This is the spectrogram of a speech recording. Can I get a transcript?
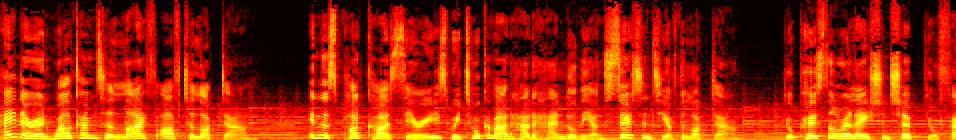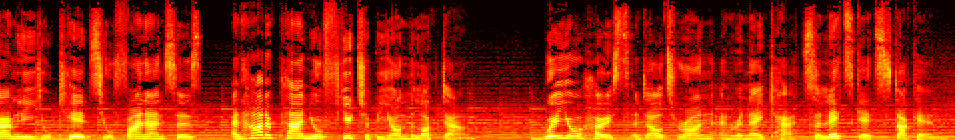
Hey there, and welcome to Life After Lockdown. In this podcast series, we talk about how to handle the uncertainty of the lockdown, your personal relationship, your family, your kids, your finances, and how to plan your future beyond the lockdown. We're your hosts, Adele Taron and Renee Katz, so let's get stuck in.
